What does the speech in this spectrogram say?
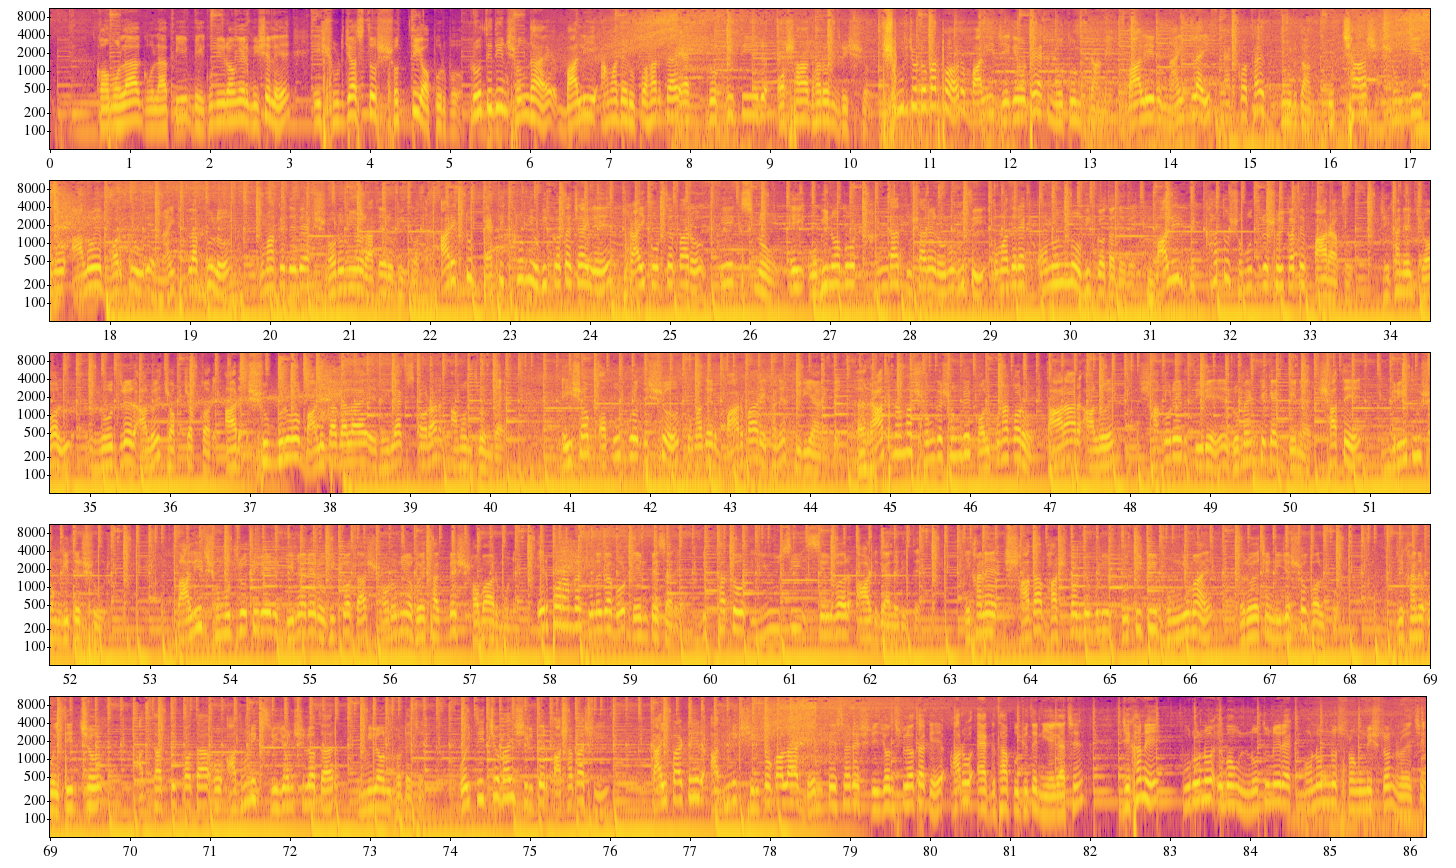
কমলা, গোলাপি, বেগুনি রঙের মিশেলে এই সূর্যাস্ত সত্যি অপূর্ব। প্রতিদিন সন্ধ্যায় বালি আমাদের উপহার দেয় এক প্রকৃতির অসাধারণ দৃশ্য। সূর্য ডোবার পর বালি জেগে ওঠে এক নতুন প্রাণে। বালির নাইট লাইফ এক কথায় দুর্দান্ত। উচ্ছ্বাস, সংগীত ও আলোয় ভরপুর নাইট ক্লাবগুলো তোমাকে দেবে এক স্মরণীয় রাতের অভিজ্ঞতা। আর একটু ব্যতিক্রমী অভিজ্ঞতা চাইলে ট্রাই করতে পারো ফেক স্নো এই অভিনব ঠান্ডা তুষারের অনুভূতি তোমাদের এক অনন্য অভিজ্ঞতা দেবে। বালির বিখ্যাত সমুদ্র সৈকতে পা রাখো, যেখানে জল রৌদ্রের আলোয় চকচক করে আর শুভ্র বালুকা বেলায় রিল্যাক্স করার আমন্ত্রণ দেয়। এইসব অপূর্ব দৃশ্য তোমাদের বারবার এখানে ফিরিয়ে আনবে। রাত নামার সঙ্গে সঙ্গে কল্পনা করো, তারার আলোয় সাগরের তীরে রোম্যান্টিক এক ডিনার, সাথে মৃদু সঙ্গীতের সুর। বালির সমুদ্র তীরের ডিনারের অভিজ্ঞতা স্মরণীয় হয়ে থাকবে সবার মনে। এরপর আমরা চলে যাব ডেনপেসারে, বিখ্যাত ইউসি সিলভার আর্ট গ্যালারিতে এখানে সাদা ভাস্কর্যগুলির প্রতিটি ভঙ্গিমায় রয়েছে নিজস্ব গল্প, যেখানে ঐতিহ্য, আধ্যাত্মিকতা ও আধুনিক সৃজনশীলতার মিলন ঘটেছে। ঐতিহ্যবাহী শিল্পের পাশাপাশি টাইপার্টির আধুনিক শিল্পকলা ডেনপেসারের সৃজনশীলতাকে আরও এক ধাপ উঁচুতে নিয়ে গেছে, যেখানে পুরনো এবং নতুনের এক অনন্য সংমিশ্রণ রয়েছে।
